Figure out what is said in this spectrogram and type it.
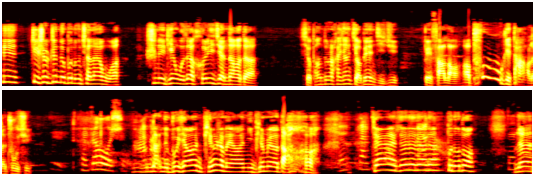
嗯，这事儿真的不能全赖我，是那天我在河里捡到的。小胖墩儿还想狡辩几句，被法老啊噗给打了出去。他说我是法老，那那不行，你凭什么呀？你凭什么要打我？去，对对对对，不能动，那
